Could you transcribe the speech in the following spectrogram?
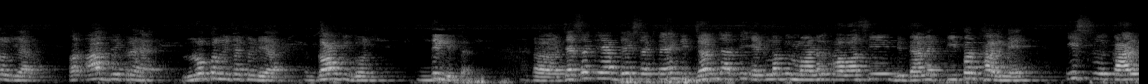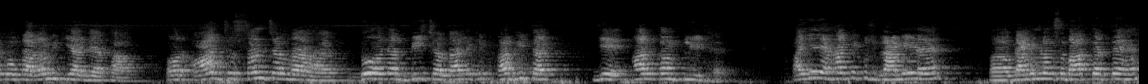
कनौजिया और आप देख रहे हैं लोकल न्यूज़ ऑफ़ इंडिया गाँव की गोनी दिल्ली तक। जैसा कि आप देख सकते हैं कि जनजाति एकलव्य मॉडल आवासीय विद्यालय पीपर खाड़ में इस कार्य को प्रारंभ किया गया था और आज जो सन चल रहा है 2020 चल रहा है, लेकिन अभी तक ये अनकम्प्लीट है। आइए यहाँ के कुछ ग्रामीण हैं। ग्रामीण लोग से बात करते हैं।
